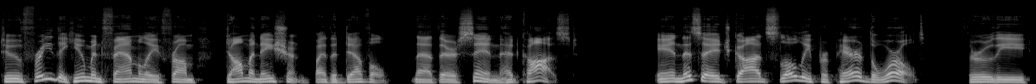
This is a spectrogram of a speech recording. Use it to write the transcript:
to free the human family from domination by the devil that their sin had caused. In this age, God slowly prepared the world through the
